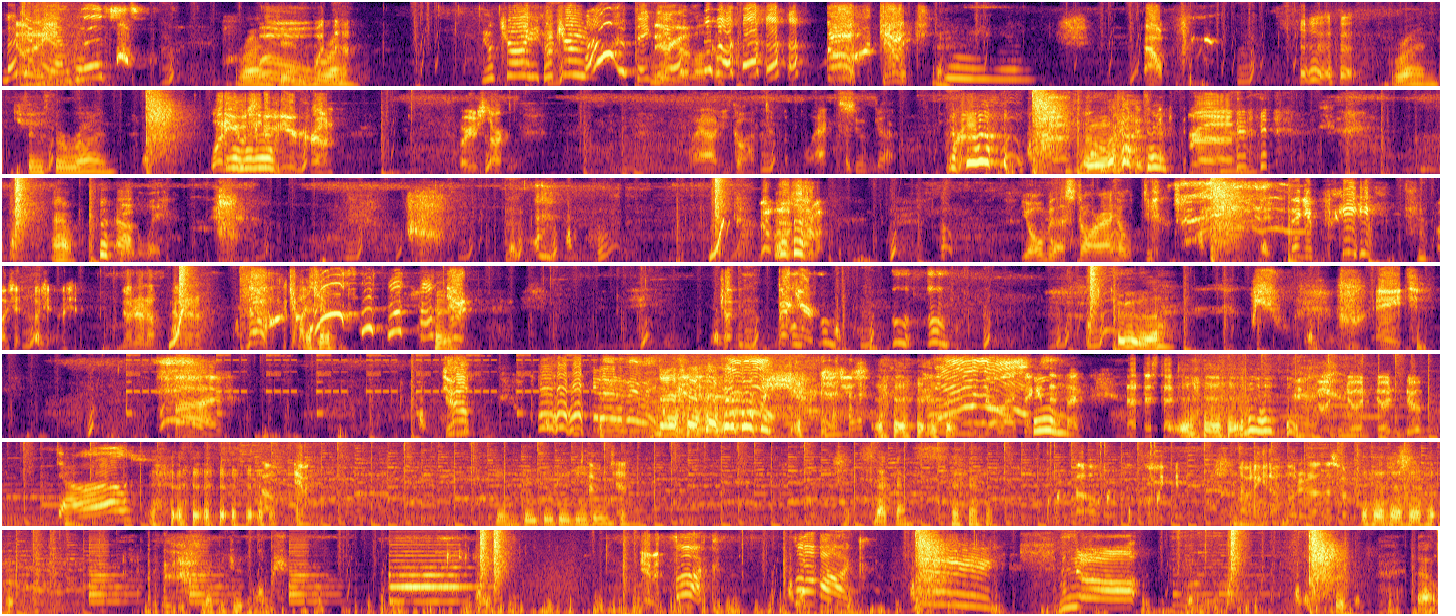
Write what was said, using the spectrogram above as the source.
Look No, at me, yeah. I'm glitched. Run, Whoa, Jim, what the- run. You try, you try. Oh, ah, thank There you. we go. No, damn it. Ow. Run. Sinister, run. What are you assuming your crown? Or your star? Wow, you go after the black suit guy? Bruh. Oh. Bruh. Ow. Out of the way. No, oh, son of a. You owe me that star, I helped you. Thank you. oh shit, oh shit, oh shit. No, no, no, no, no, no. No! Come on, damn it. Come back here. Ugh. Eight. Five. Two. Get out of my way. no last second this time. Not this time. Do it, do it, do it, do it. Don't. Oh, damn it. Dun, dun, dun, dun, dun, dun, Ten. dun. Slap dance. Uh-oh. I'm gonna get outvoted on this one. Slap each other. Damn it. Fuck. Fuck. No! Ow.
